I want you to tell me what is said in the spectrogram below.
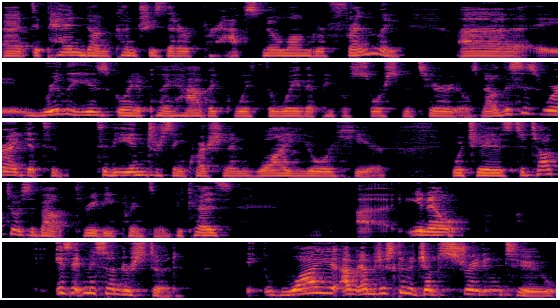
uh, depend on countries that are perhaps no longer friendly uh, really is going to play havoc with the way that people source materials now this is where i get to to the interesting question and why you're here which is to talk to us about 3d printing because uh, you know is it misunderstood? Why i'm just going to jump straight into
